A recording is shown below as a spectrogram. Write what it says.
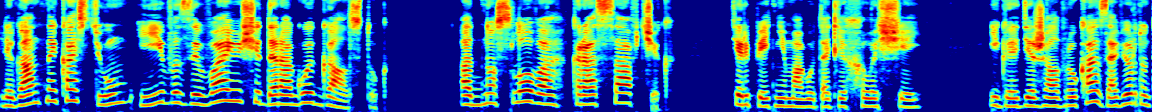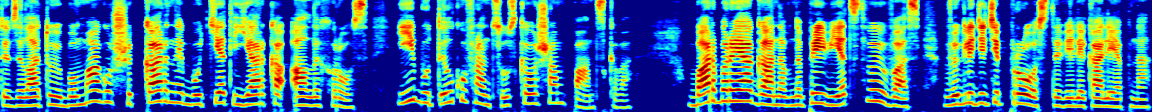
элегантный костюм и вызывающий дорогой галстук. Одно слово «красавчик». Терпеть не могу таких хлыщей. Игорь держал в руках завернутый в золотую бумагу шикарный букет ярко-алых роз и бутылку французского шампанского. «Барбара Иогановна, приветствую вас! Выглядите просто великолепно!»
